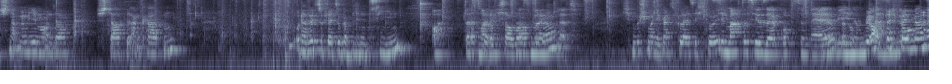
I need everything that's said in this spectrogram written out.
schnappen wir hier mal unser Stapel an Karten. Oder willst du vielleicht sogar blind ziehen? Oh, das, das mache ich, zauberhaft, das mache ich glatt. Ich mische mal hier ganz fleißig durch. Sie macht das hier sehr professionell, ja, wie also, in einem Casino.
